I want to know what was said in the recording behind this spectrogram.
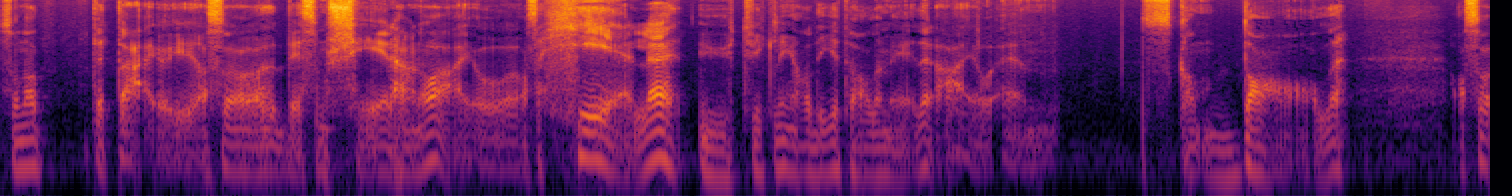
Sånn at dette er jo, altså, Det som skjer her nå, er jo altså Hele utviklingen av digitale medier er jo en skandale. Altså,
